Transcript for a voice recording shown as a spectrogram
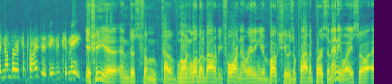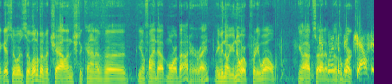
a, number of surprises, even to me. Yeah, she, uh, and just from kind of knowing a little bit about her before and now reading your book, she was a private person anyway. So I guess it was a little bit of a challenge to kind of, uh, you know, find out more about her, right? Even though you knew her pretty well you know, outside it of was the, the work. challenge.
